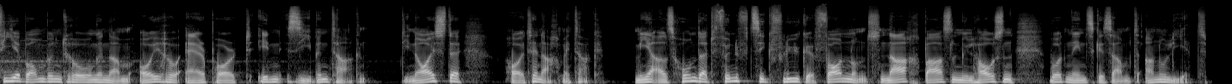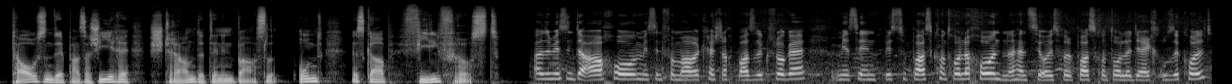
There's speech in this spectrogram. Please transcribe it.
Vier Bombendrohungen am Euro Airport in sieben Tagen. Die neueste heute Nachmittag. Mehr als 150 Flüge von und nach Basel-Mühlhausen wurden insgesamt annulliert. Tausende Passagiere strandeten in Basel. Und es gab viel Frust. Also wir sind da angekommen, wir sind von Marrakesch nach Basel geflogen. Wir sind bis zur Passkontrolle gekommen und dann haben sie uns von der Passkontrolle direkt rausgeholt.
